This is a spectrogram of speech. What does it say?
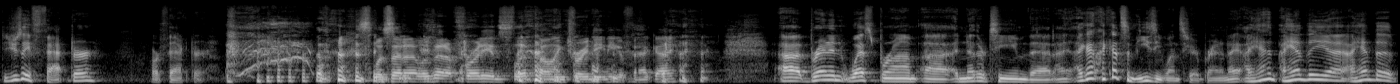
Did you say factor or factor? Was that a was that a Freudian slip calling Troy Deeney a fat guy? Uh, Brandon West Brom, uh, another team that I, I got. I got some easy ones here, Brandon. I, I had I had the uh, I had the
